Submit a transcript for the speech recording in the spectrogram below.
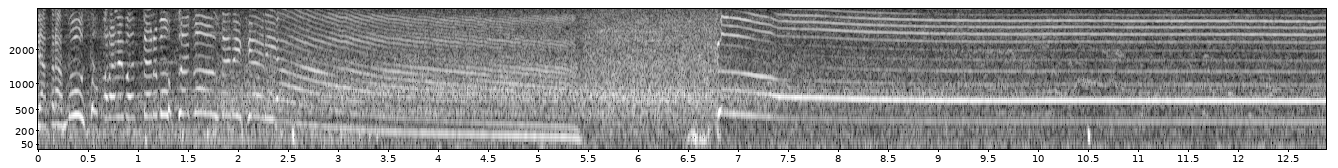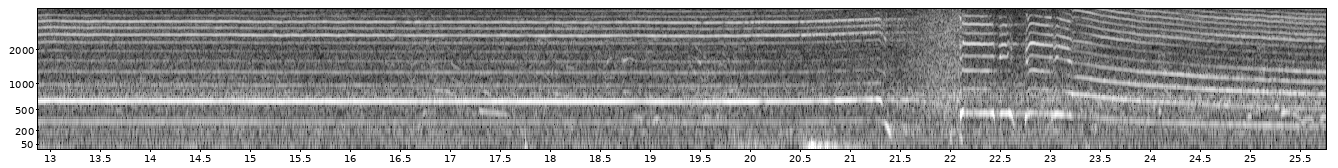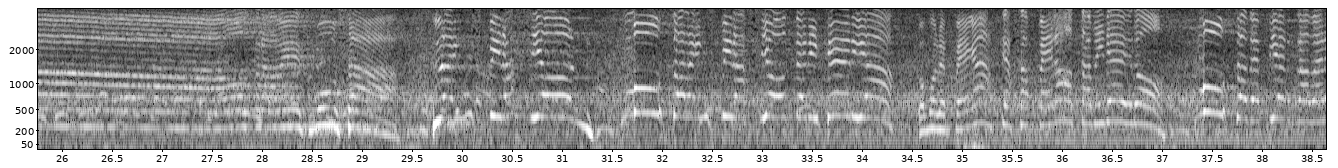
Hacia atrás Musa para levantar Musa. Gol de Nigeria. Otra vez Musa. Inspiración. Musa, la inspiración de Nigeria. ¿Cómo le pegaste a esa pelota, mi negro? Musa de pierna derecha.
